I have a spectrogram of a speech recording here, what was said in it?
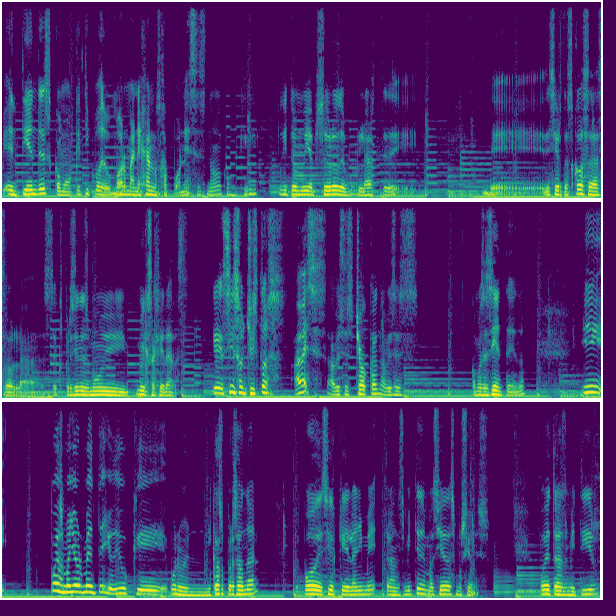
entiendes como qué tipo de humor manejan los japoneses, ¿no? Como que un poquito muy absurdo de burlarte de, de, ciertas cosas o las expresiones muy, muy exageradas. Que sí son chistosas, a veces, a veces chocan, a veces como se siente, ¿no? Y pues mayormente yo digo que, bueno, en mi caso personal, puedo decir que el anime transmite demasiadas emociones. Puede transmitir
